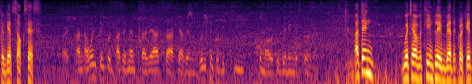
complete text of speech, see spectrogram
to get success. And, and what do you think would, as I meant, as I asked uh, Tevin, what do you think would be key tomorrow to winning this tournament? I think whichever team play better cricket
